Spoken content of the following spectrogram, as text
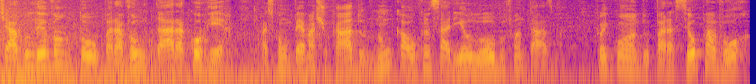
Tiago levantou para voltar a correr, mas com o pé machucado nunca alcançaria o lobo fantasma. Foi quando, para seu pavor,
